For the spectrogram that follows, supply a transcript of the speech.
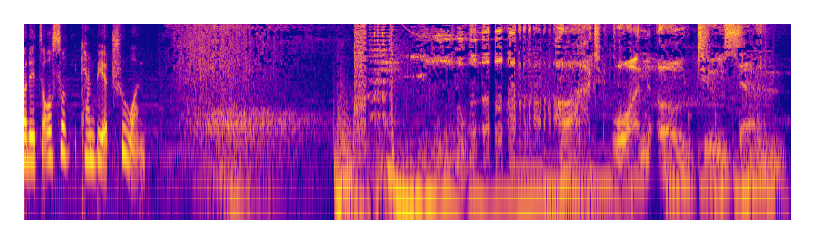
but it also can be a true one. Hot 1027.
